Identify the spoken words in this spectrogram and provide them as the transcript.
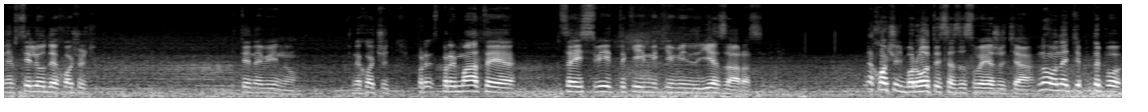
не всі люди хочуть йти на війну не хочуть при- сприймати цей світ таким, яким він є зараз. не хочуть боротися за своє життя. Ну, вони, тип- типу,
